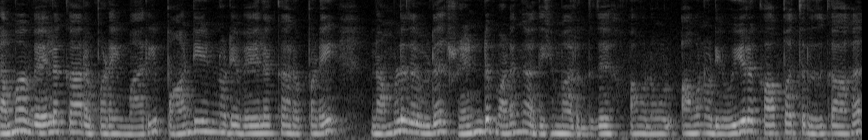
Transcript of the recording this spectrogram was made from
நம்ம வேலைக்கார படை மாதிரி பாண்டியனுடைய வேலைக்கார படை நம்மளதை விட ரெண்டு மடங்கு அதிகமாக இருந்தது. அவனோ அவனுடைய உயிரை காப்பாற்றுறதுக்காக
